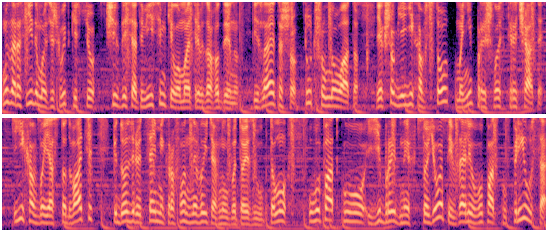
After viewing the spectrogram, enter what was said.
Ми зараз їдемо зі швидкістю 68 км за годину. І знаєте що? Тут шумновато. Якщо б я їхав 100, мені прийшлось кричати. Їхав би я 120, підозрюю, цей мікрофон не витягнув би той звук. Тому у випадку гібридних Toyota і взагалі у випадку Prius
